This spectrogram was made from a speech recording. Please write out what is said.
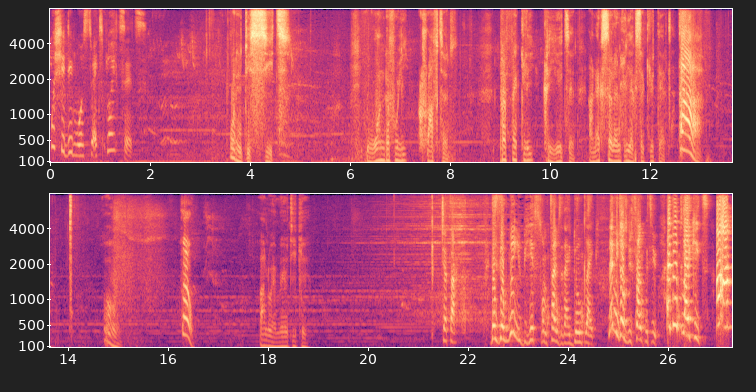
What she did was to exploit it. What a deceit. Wonderfully crafted, perfectly created, and excellently executed. Ah! Oh. Oh. Alo Emedike. Cheta, there's a way you behave sometimes that I don't like. Let me just be frank with you. I don't like it. Uh-uh.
